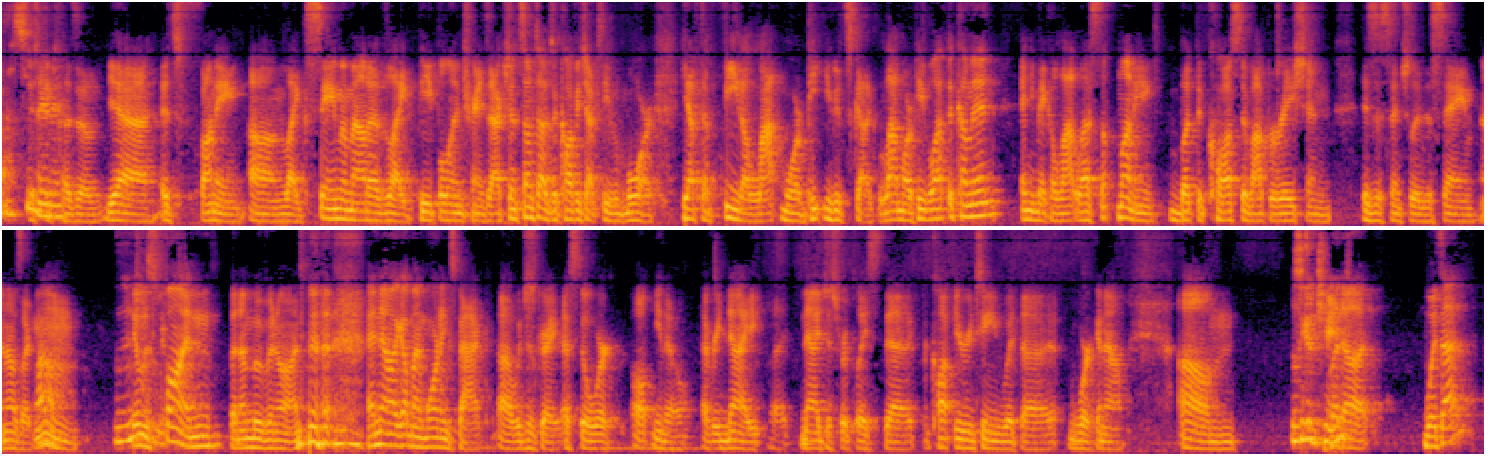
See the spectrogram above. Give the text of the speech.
Just Fascinating. because of yeah, it's funny. Um, like same amount of like people and transactions. Sometimes a coffee shop's even more. You have to feed a lot more. Pe- you got a lot more people have to come in, and you make a lot less money. But the cost of operation is essentially the same. And I was like, Wow. hmm, it was fun, but I'm moving on. and now I got my mornings back, uh, which is great. I still work, all, you know, every night, but now I just replaced the, the coffee routine with uh, working out. Um, That's a good change. but uh, what's that?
